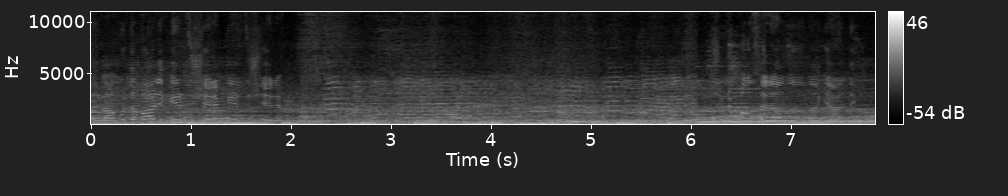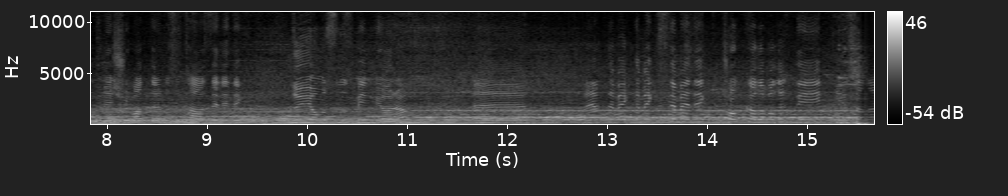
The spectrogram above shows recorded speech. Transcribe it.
Ay ben burada var ya bir düşerim bir düşerim. Şimdi konser alanına geldik. Meşrubatlarımızı tazeledik. Duyuyor musunuz bilmiyorum. Ee, ayakta beklemek istemedik. Çok kalabalık değil. İnsanlar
